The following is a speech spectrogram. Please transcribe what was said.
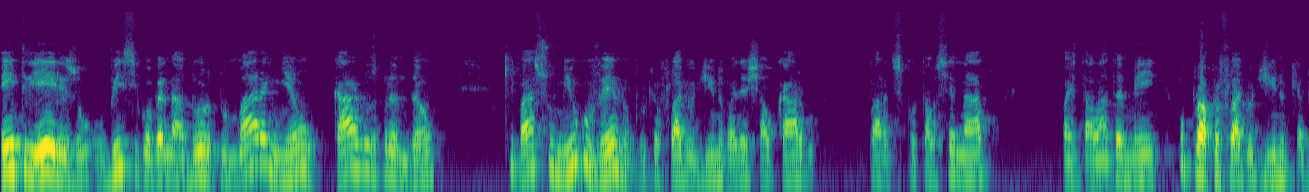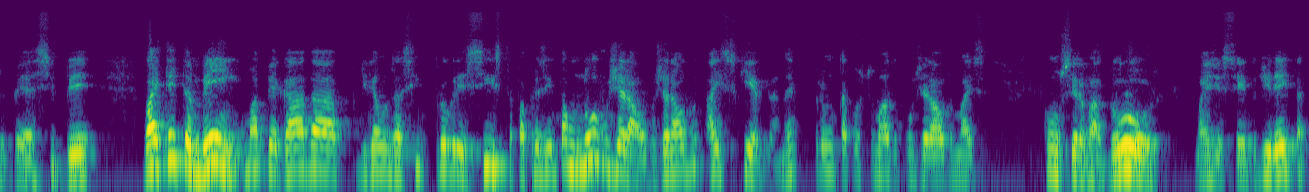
Entre eles, o, vice-governador do Maranhão, Carlos Brandão, que vai assumir o governo, porque o Flávio Dino vai deixar o cargo para disputar o Senado. Vai estar lá também o próprio Flávio Dino, que é do PSB. Vai ter também uma pegada, digamos assim, progressista para apresentar um novo Geraldo, Geraldo à esquerda, né? Todo mundo está acostumado com o Geraldo mais conservador, mais de centro-direita.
